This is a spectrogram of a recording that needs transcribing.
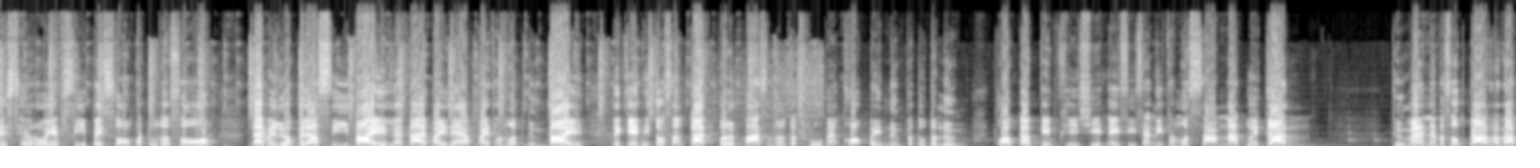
ริสเทโรเอฟซีไป 2 ประตูต่อ 2 ได้ใบเหลืองไปแล้ว 4 ใบ และได้ใบแดงไปทั้งหมด 1 ใบ ในเกมที่ต้นสังกัดเปิดบ้านเสมอกับทรูแบงคอกไป 1 ประตูต่อ1พร้อมกับเก็บคลีชีตในซีซั่นนี้ทั้งหมด 3 นัดด้วยกัน ถึงแม้ในประสบการณ์ระดับ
